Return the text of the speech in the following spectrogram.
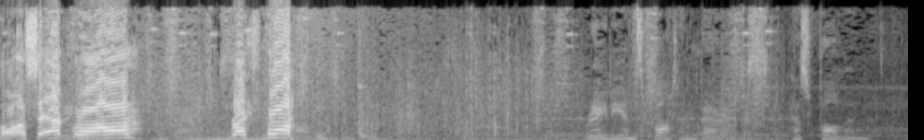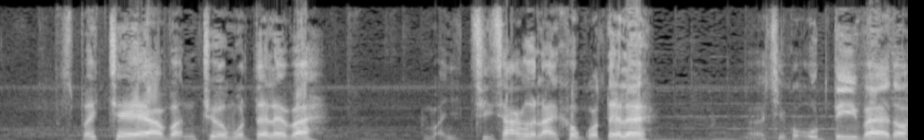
Họ sẽ có Rex bot Radiant's bottom barracks has fallen. Spectre vẫn chưa muốn tele về. Mà Chính xác hơn là anh không có tele Ờ, Chỉ có ulti về thôi.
